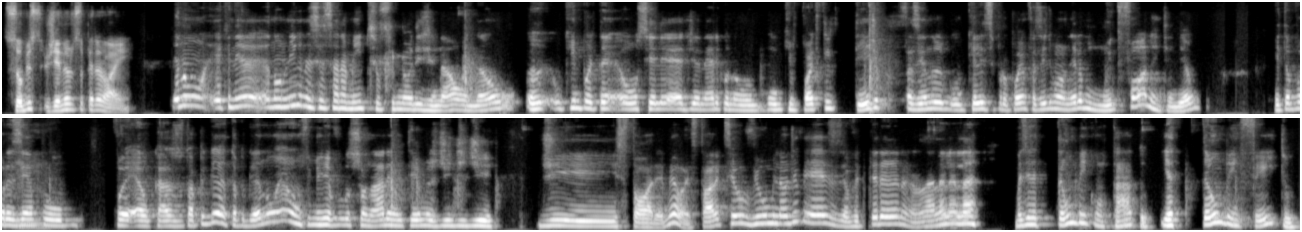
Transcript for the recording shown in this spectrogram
sobre o gênero super-herói. Eu não, é que nem, eu não ligo necessariamente se o filme é original ou não. O, o que importa, ou se ele é genérico ou não. O que importa é que ele esteja fazendo o que ele se propõe a fazer de maneira muito foda, entendeu? Então, por exemplo, foi, é o caso do Top Gun. Top Gun não é um filme revolucionário em termos de, de, de, de história. Meu, a história que você ouviu um milhão de vezes, é o veterano, lá, lá, lá, lá. Mas ele é tão bem contado e é tão bem feito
